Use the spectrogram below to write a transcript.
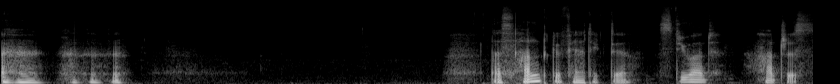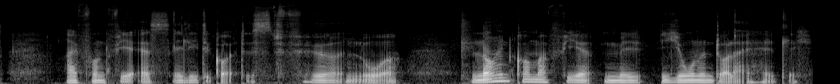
Das handgefertigte Stuart Hutches iPhone 4S Elite Gold ist für nur 9,4 Millionen Dollar erhältlich.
